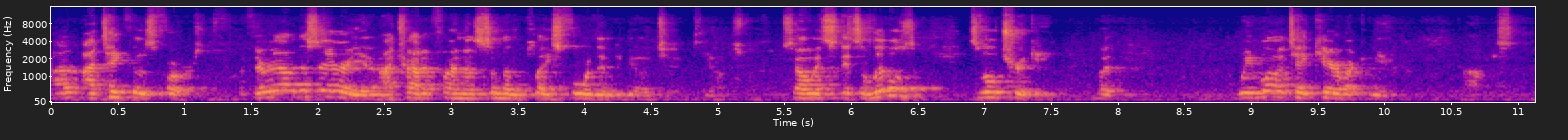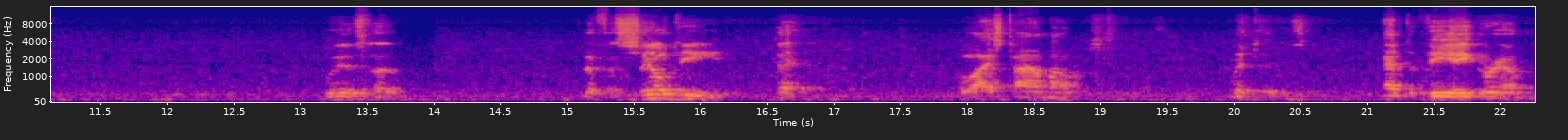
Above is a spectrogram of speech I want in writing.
I, I take those first. If they're out of this area, I try to find out some other place for them to go to. So it's, it's a little, it's a little tricky, but we want to take care of our community, obviously. with the, the facility that the last time I was with it was at the VA grounds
